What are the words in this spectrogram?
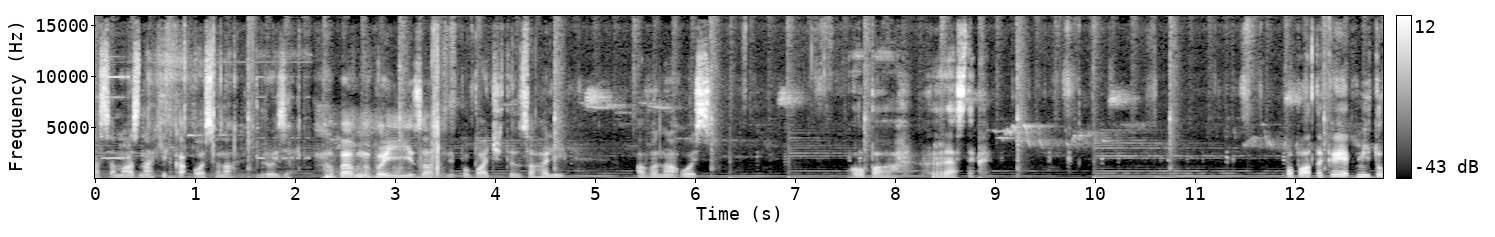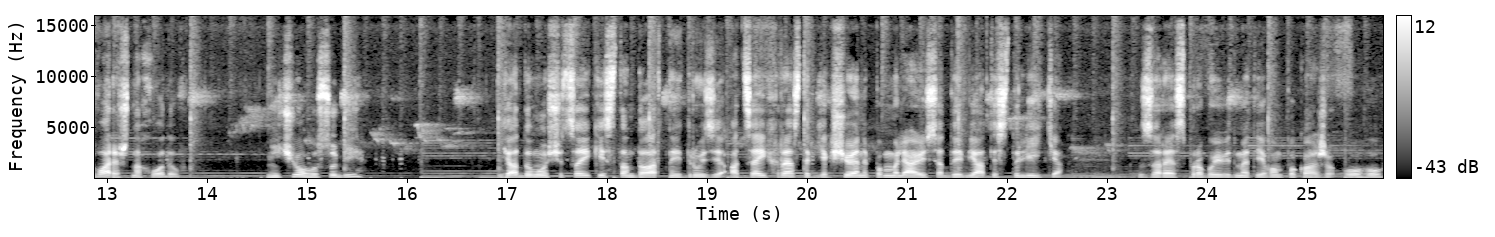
А сама знахідка, ось вона, друзі. Напевно, ви її зараз не побачите взагалі. А вона ось. Опа, хрестик. Опа, такий, як мій товариш знаходив. Нічого собі. Я думав, що це якийсь стандартний, друзі, а цей хрестик, якщо я не помиляюся, 9 століття. Зараз я спробую відмити, я вам покажу. Ого,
